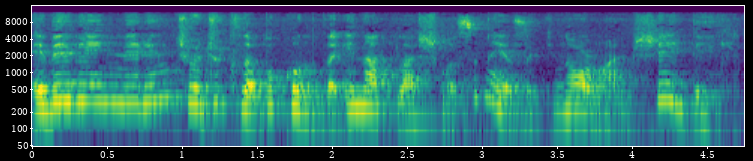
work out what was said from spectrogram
ebeveynlerin çocukla bu konuda inatlaşması ne yazık ki normal bir şey değil.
